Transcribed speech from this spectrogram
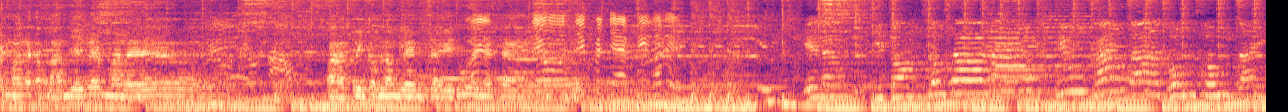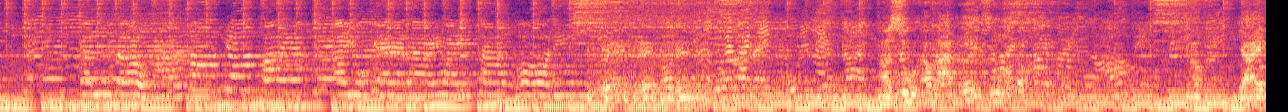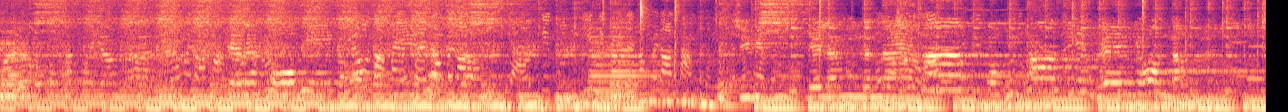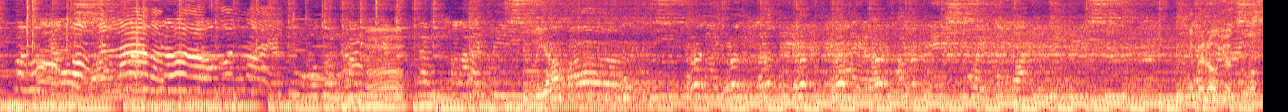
มาแล้วครับหลานยายแรมมาแล้วฝากเป็นกำลังแรงใจด้วยนะครับเร็วรีบไปแจกพี่เขาดิเยลังที่ต้องสงสารผิวขาวตาคงสมใจ กันเจ้าข่าวตอนย้อนไป อายุแค่ได้ไว้ตาพอดีพอดีตัวในผมเพียงได้เอาสู้เข้าหลานเอ้ยสู้เข้าเอายายมาแล้ว เดี๋ยวยี่สิบยี่สิบปีเลยต้องไปนอนสามคนเลยชีวิตเยลังนั้นนาต้องพึ่งพาเสียงเพลงย้อนนำฟังพ่อเอาบอกควากันมล่ากับน้องคนหน่อยสู่ทนทำจำหลายปียาวไปให้ไปลงยูทูบ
